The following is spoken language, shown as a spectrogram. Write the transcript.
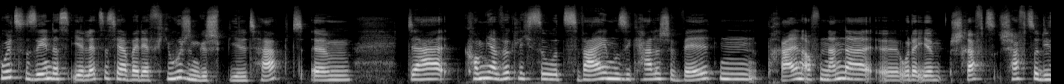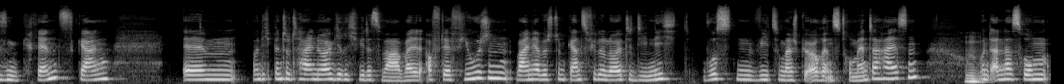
cool zu sehen, dass ihr letztes Jahr bei der Fusion gespielt habt. Ähm, da kommen ja wirklich so zwei musikalische Welten, prallen aufeinander äh, oder ihr schafft, schafft so diesen Grenzgang. Ähm, und ich bin total neugierig, wie das war, weil auf der Fusion waren ja bestimmt ganz viele Leute, die nicht wussten, wie zum Beispiel eure Instrumente heißen. Mhm. Und andersrum,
